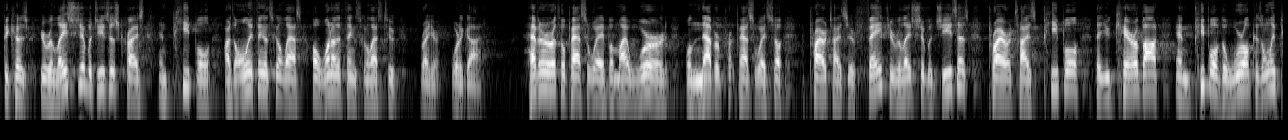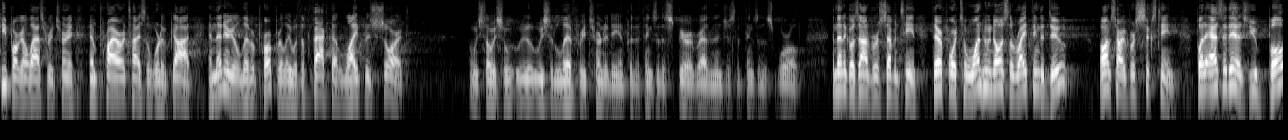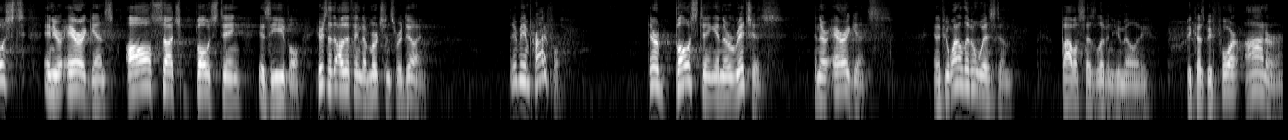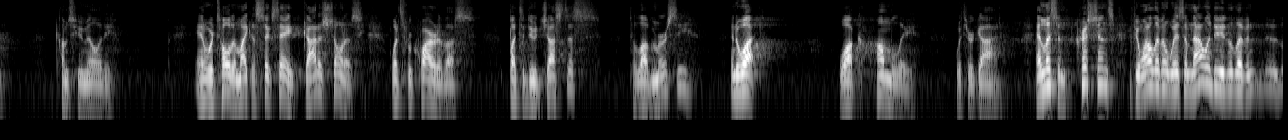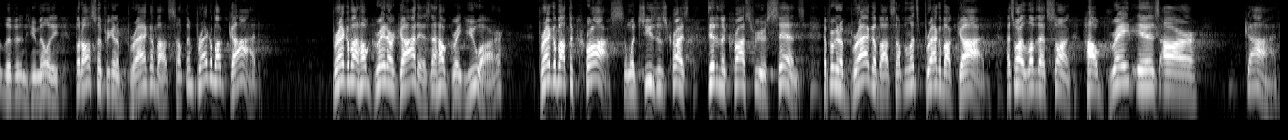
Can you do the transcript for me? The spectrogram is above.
Because your relationship with Jesus Christ and people are the only thing that's going to last. Oh, one other thing that's going to last too, right here Word of God. Heaven and earth will pass away, but my word will never pr- pass away. So prioritize your faith, your relationship with Jesus, prioritize people that you care about and people of the world, because only people are going to last for eternity, and prioritize the Word of God. And then you're going to live appropriately with the fact that life is short. And we, so we should, we should live for eternity and for the things of the Spirit rather than just the things of this world. And then it goes on, verse 17. Therefore, to one who knows the right thing to do, oh, I'm sorry, verse 16. But as it is, you boast in your arrogance. All such boasting is evil. Here's the other thing the merchants were doing they're being prideful. They're boasting in their riches and their arrogance. And if you want to live in wisdom, Bible says live in humility. Because before honor comes humility. And we're told in Micah 6 8, God has shown us what's required of us, but to do justice to love mercy, and to what? Walk humbly with your God. And listen, Christians, if you want to live in wisdom, not only do you live in, live in humility, but also if you're going to brag about something, brag about God. Brag about how great our God is, not how great you are. Brag about the cross and what Jesus Christ did in the cross for your sins. If we're going to brag about something, let's brag about God. That's why I love that song. How great is our God.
